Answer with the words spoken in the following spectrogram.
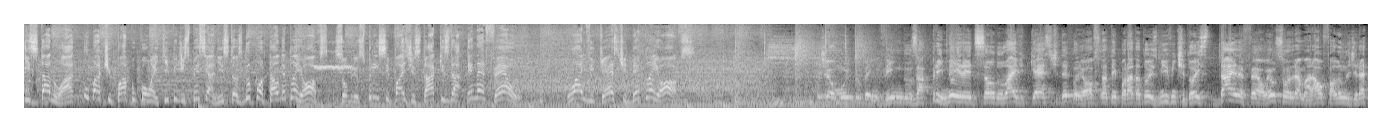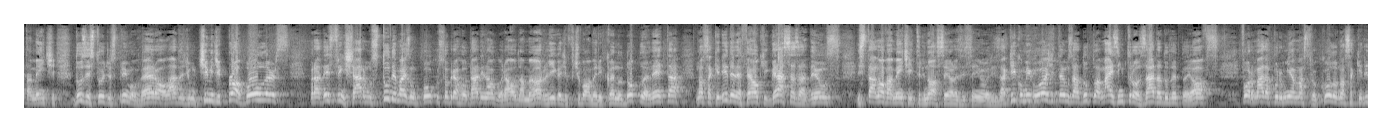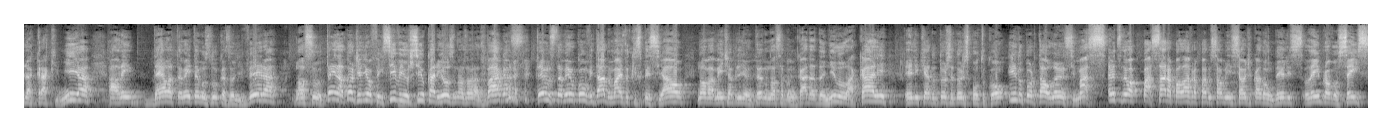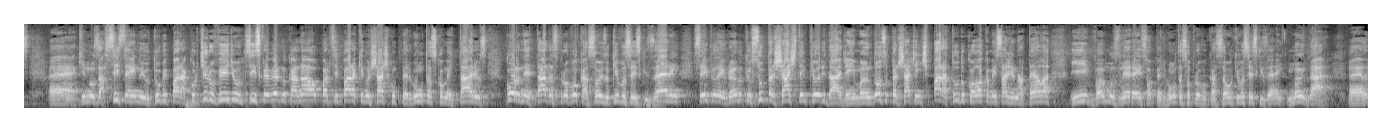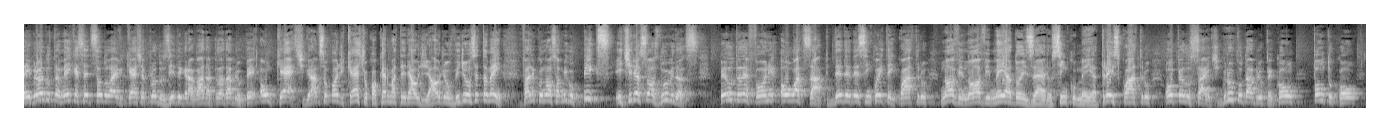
Está no ar o bate-papo com a equipe de especialistas do Portal The Playoffs sobre os principais destaques da NFL. Livecast The Playoffs. Sejam muito bem-vindos à primeira edição do Livecast The Playoffs na temporada 2022 da NFL. Eu sou o André Amaral, falando diretamente dos estúdios Primavera, ao lado de um time de Pro Bowlers, para destrincharmos tudo e mais um pouco sobre a rodada inaugural da maior liga de futebol americano do planeta, nossa querida NFL, que graças a Deus está novamente entre nós, senhoras e senhores. Aqui comigo hoje temos a dupla mais entrosada do The Playoffs formada por Mia Mastrocolo, nossa querida craque Mia. Além dela também temos Lucas Oliveira, nosso treinador de linha ofensiva e ursinho carinhoso nas horas vagas. temos também o um convidado mais do que especial, novamente abrilhantando nossa bancada, Danilo Lacalle, ele que é do torcedores.com e do portal Lance. Mas antes de eu passar a palavra para o salve inicial de cada um deles, lembro a vocês é, que nos assistem aí no YouTube para curtir o vídeo, se inscrever no canal, participar aqui no chat com perguntas, comentários, cornetadas piadas, provocações, o que vocês quiserem. Sempre lembrando que o superchat tem prioridade, hein? Mandou superchat, a gente para tudo, coloca a mensagem na tela e vamos ler aí sua pergunta, sua provocação, o que vocês quiserem mandar. É, lembrando também que essa edição do Livecast é produzida e gravada pela WP Oncast. Grave seu podcast ou qualquer material de áudio ou vídeo você também. Fale com o nosso amigo Pix e tire as suas dúvidas pelo telefone ou WhatsApp. DDD 54 99620 5634 ou pelo site grupowpcom.com.br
